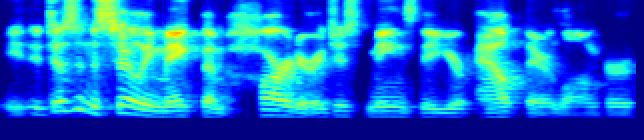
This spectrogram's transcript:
it doesn't necessarily make them harder. It just means that you're out there longer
